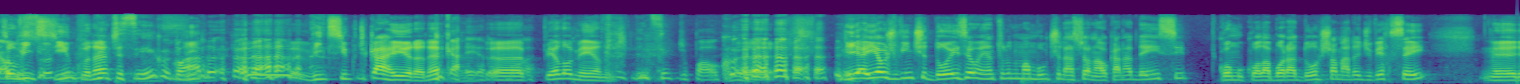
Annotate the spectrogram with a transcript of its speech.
É um São absurdo. 25, né? 25, claro. 25 de carreira, né? De carreira. Uh, pelo menos. 25 de palco. É. E aí, aos 22, eu entro numa multinacional canadense como colaborador chamada de Versei, é,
